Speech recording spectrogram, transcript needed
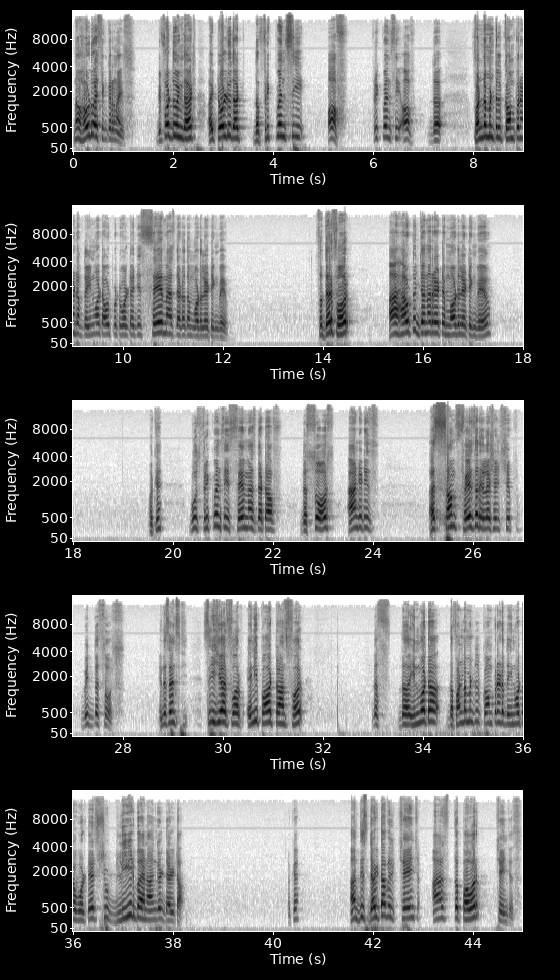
Now, how do I synchronize? Before doing that, I told you that the frequency of frequency of the fundamental component of the inverter output voltage is same as that of the modulating wave. So, therefore, I have to generate a modulating wave okay, whose frequency is same as that of the source and it is has some phasor relationship with the source. In the sense, see here for any power transfer, the the inverter, the fundamental component of the inverter voltage should lead by an angle delta, okay. And this delta will change as the power changes.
